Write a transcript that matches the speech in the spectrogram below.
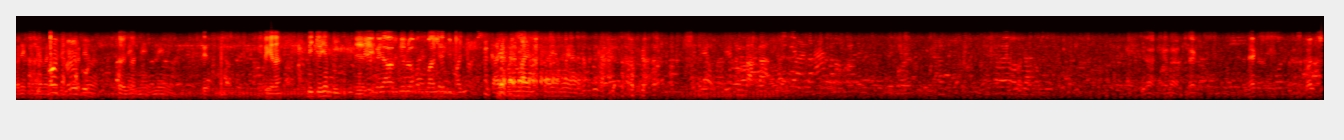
Pwede ka naman. Sige na. Video yan, video. Hindi, kaya biro ako sumali ang Dipanyos. Kaya pa naman, kaya mo yan. Yeah. Next. Next. Batch.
